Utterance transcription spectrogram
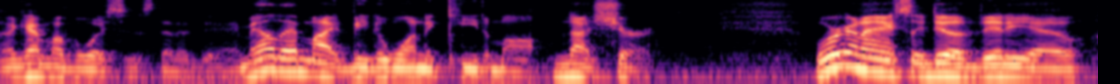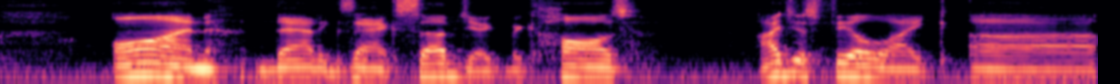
I got my voices that I do. Well, that might be the one that keyed them off. I'm not sure. We're going to actually do a video on that exact subject because I just feel like uh,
